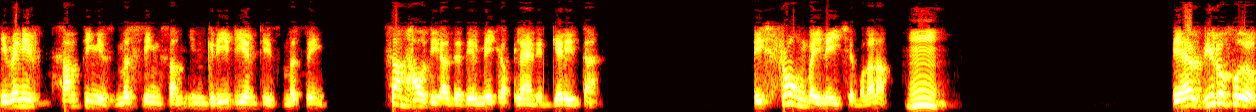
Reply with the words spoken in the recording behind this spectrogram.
Even if something is missing, some ingredient is missing, somehow or the other, they'll make a plan and get it done. They're strong by nature, Mulana. Mm. They have beautiful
